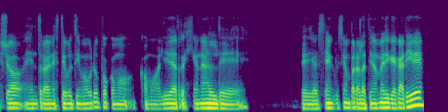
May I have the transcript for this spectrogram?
yo entro en este último grupo como, como líder regional de, de diversidad e inclusión para Latinoamérica y Caribe.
